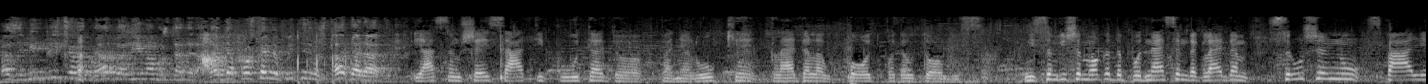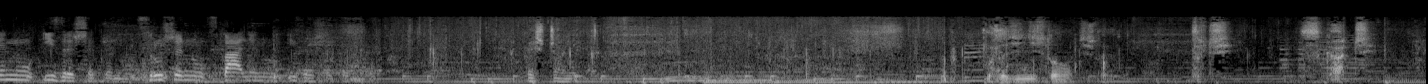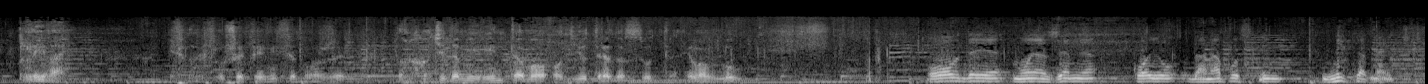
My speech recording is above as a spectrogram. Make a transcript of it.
Pazi, mi pričamo o radu, ali nemamo šta da radimo. Ajde da postavimo pitanje šta da radimo. Ja sam šest sati puta do Banja Luke gledala u pod od autobusa. Nisam više mogla da podnesem da gledam srušenu, spaljenu, izrešetanu. Srušenu, spaljenu, izrešetanu. Peščanik. Možda Đinđić to hoće šta je. Trči, skači, plivaj. Slušajte emisiju Bože, on hoće da mi rintamo od jutra do sutra. Je on glup? Ovde je moja zemlja koju da napustim nikad neću.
